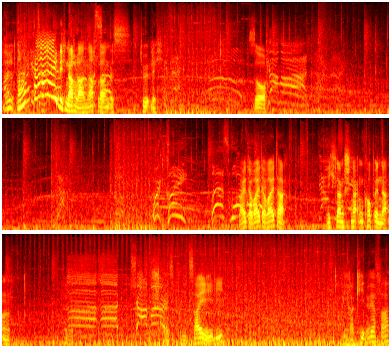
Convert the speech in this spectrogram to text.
Nein, nein, nicht nachladen. Nachladen ist tödlich. So. Weiter, weiter, weiter. Nicht lang schnacken, Kopf in den Nacken. Scheiße, Polizei, Heli. Oh, die Raketenwerfer.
